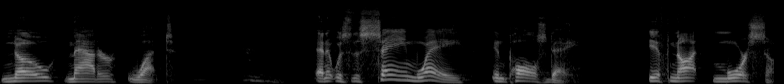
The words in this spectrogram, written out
no matter what. And it was the same way in Paul's day, if not more so.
